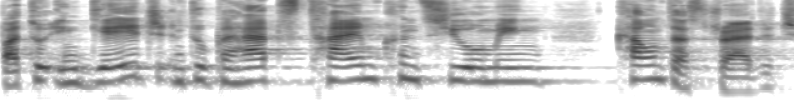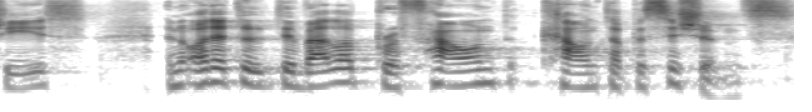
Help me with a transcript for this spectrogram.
but to engage into perhaps time consuming counter strategies in order to develop profound counter positions.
